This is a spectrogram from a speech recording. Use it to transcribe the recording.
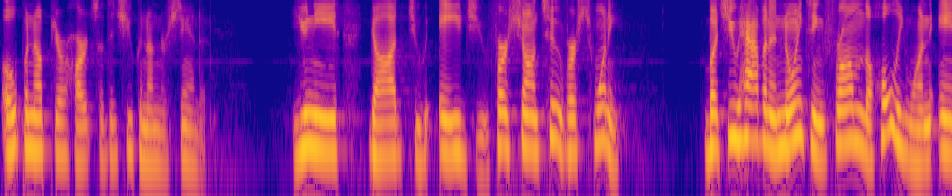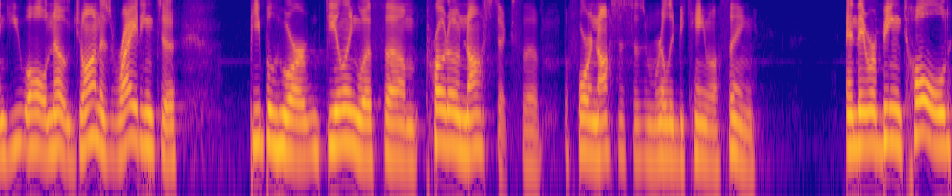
open up your heart so that you can understand it. You need God to aid you. 1 John 2, verse 20 but you have an anointing from the Holy One, and you all know. John is writing to people who are dealing with um, proto Gnostics, the, before Gnosticism really became a thing. And they were being told,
